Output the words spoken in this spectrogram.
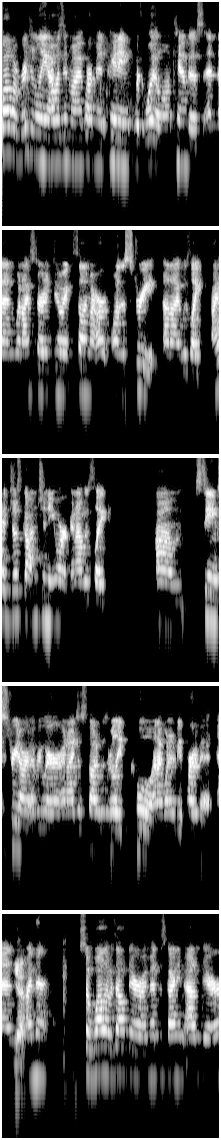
Well, originally I was in my apartment painting with oil on canvas, and then when I started doing selling my art on the street, and I was like, I had just gotten to New York, and I was like, um, seeing street art everywhere, and I just thought it was really cool, and I wanted to be a part of it. And Yeah. I met. So while I was out there, I met this guy named Adam Dare,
